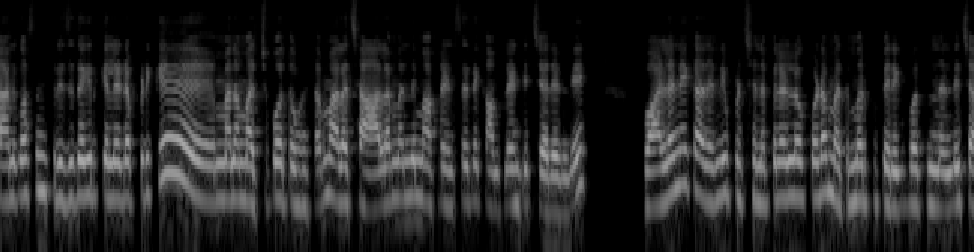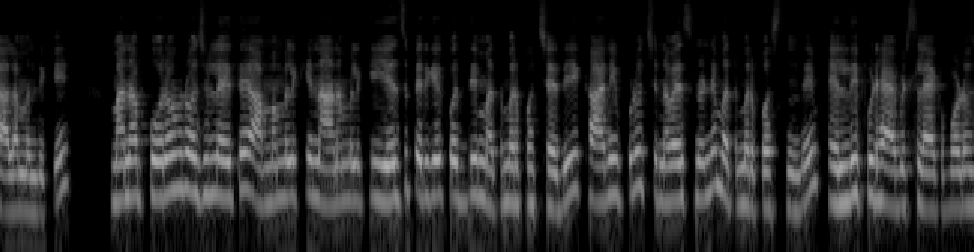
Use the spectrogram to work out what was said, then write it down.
దానికోసం ఫ్రిడ్జ్ దగ్గరికి వెళ్ళేటప్పటికే మనం మర్చిపోతూ ఉంటాం. అలా చాలా మంది మా ఫ్రెండ్స్ అయితే కంప్లైంట్ ఇచ్చారండి. వాళ్ళనే కాదండి. ఇప్పుడు చిన్నపిల్లల్లో కూడా మతిమరుపు పెరిగిపోతుందండి చాలా మందికి. మన పూర్వం రోజుల్లో అయితే అమ్మమ్మలకి నానమ్మలకి ఏజ్ పెరిగే కొద్దీ మతిమరుపు వచ్చేది. కానీ ఇప్పుడు చిన్న వయసు నుండి మతిమరుపు వస్తుంది. హెల్దీ ఫుడ్ హ్యాబిట్స్ లేకపోవడం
